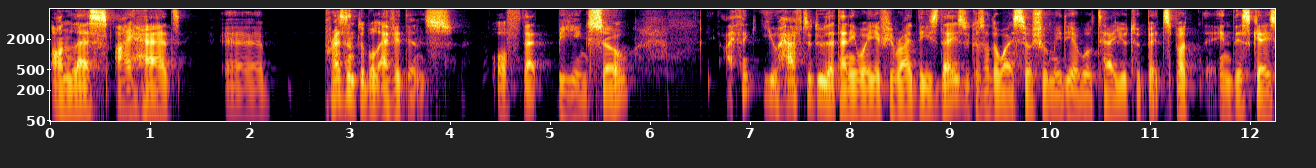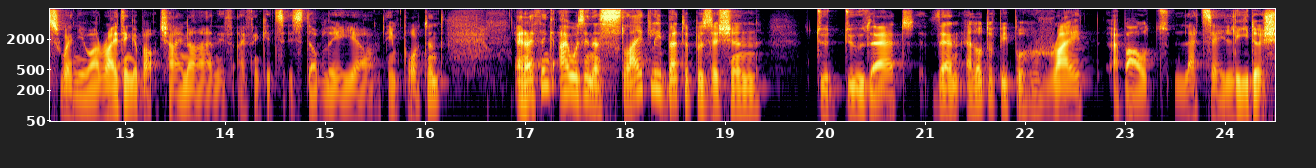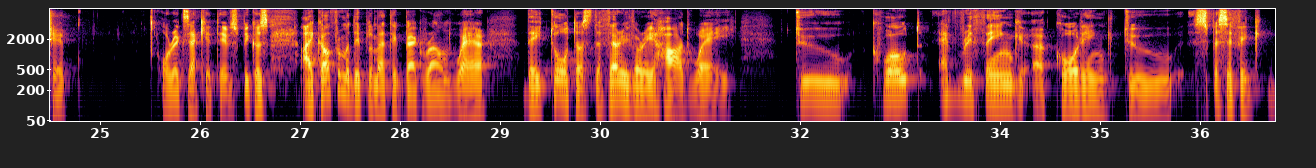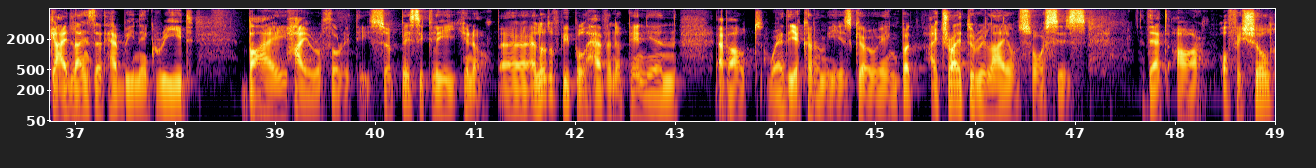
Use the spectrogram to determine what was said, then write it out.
unless I had uh, presentable evidence of that being so. I think you have to do that anyway if you write these days, because otherwise social media will tear you to bits. But in this case, when you are writing about China, and I think it's it's doubly uh, important. And I think I was in a slightly better position to do that than a lot of people who write about, let's say, leadership or executives, because I come from a diplomatic background where they taught us the very, very hard way to quote everything according to specific guidelines that have been agreed by higher authorities. So basically, you know, uh, a lot of people have an opinion about where the economy is going, but I try to rely on sources that are official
